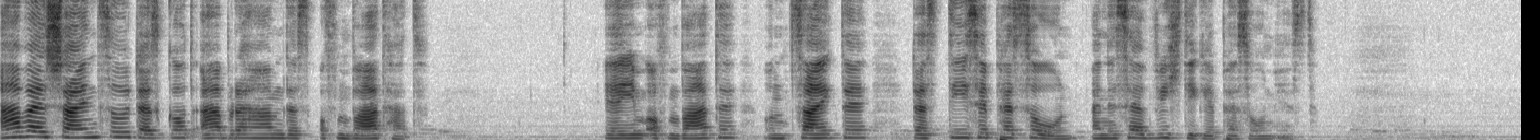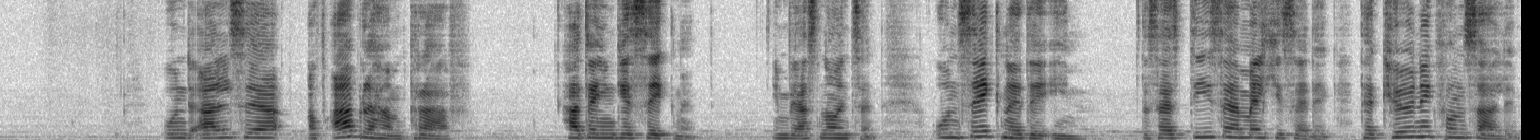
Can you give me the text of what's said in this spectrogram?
Aber es scheint so, dass Gott Abraham das offenbart hat. Er ihm offenbarte und zeigte, dass diese Person eine sehr wichtige Person ist. Und als er auf Abraham traf, hat er ihn gesegnet, im Vers 19, und segnete ihn. Das heißt, dieser Melchisedek, der König von Salem,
